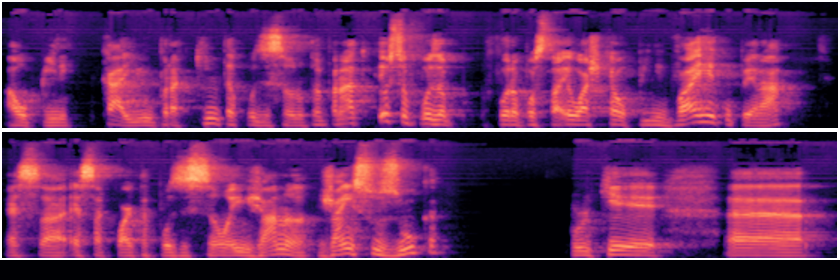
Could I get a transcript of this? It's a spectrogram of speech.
a Alpine caiu para a quinta posição no campeonato. Eu, se eu for, apostar, eu acho que a Alpine vai recuperar essa, essa quarta posição aí já, na, já em Suzuka, porque uh,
